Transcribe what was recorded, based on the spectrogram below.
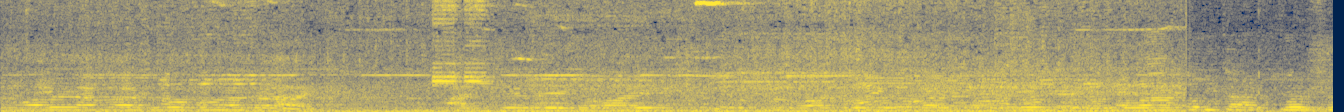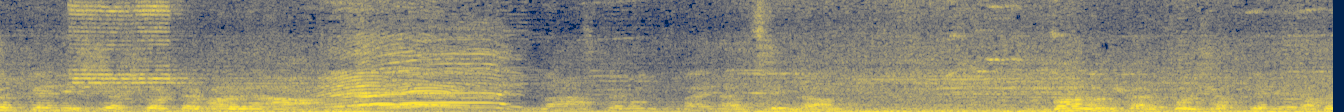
তোমাদের আমরা শুভকামনা জানাই। পরিষদকে নিশ্চিত করতে পারবে না। লাস্ট এবং ফাইনাল সিগন্যাল গণ অধিকার পরিষদকে নিয়ে কতটুকু খেলেছ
